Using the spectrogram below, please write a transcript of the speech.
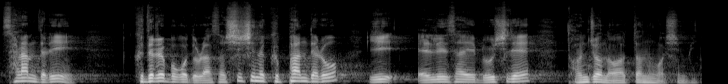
사람들이 그들을 보고 놀라서 시신을 급한 대로 이 엘리사의 묘실에 던져 넣었던 것입니다.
